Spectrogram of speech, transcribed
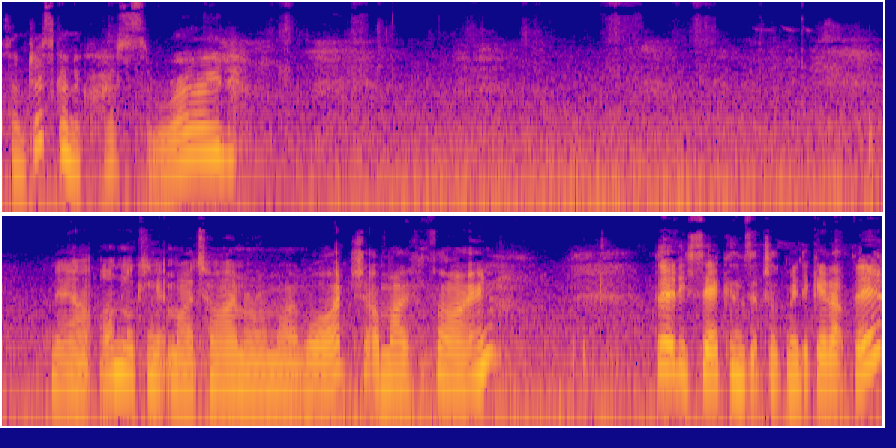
So I'm just going to cross the road. Now I'm looking at my timer on my watch, on my phone. 30 seconds it took me to get up there.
